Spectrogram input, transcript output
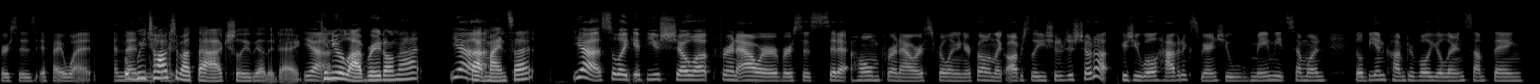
versus if I went? And then we talked can- about that actually the other day. Yeah. Can you elaborate on that? yeah That mindset? Yeah, so like if you show up for an hour versus sit at home for an hour scrolling on your phone, like obviously you should have just showed up because you will have an experience. You may meet someone, you'll be uncomfortable, you'll learn something.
